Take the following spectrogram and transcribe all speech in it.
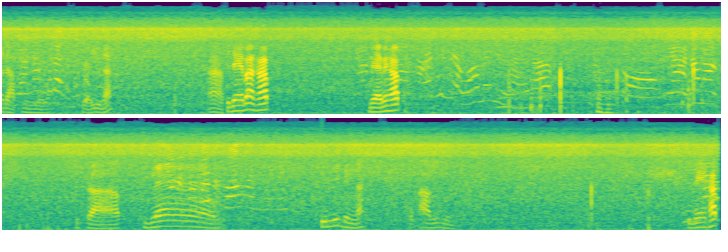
ระดับหนึ่งเลยสวยอยู่นะ อ่า เป็นยังไงบ้างครับ เหนื่อยไหมครับแต่ว่าไม่เหนื่อยครับสองเนี่ยนั่นน่ะครับถึงแล้วกินนิดหนึ่งนะผมเอานิดหนึ่งเป็นยังไงครับ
